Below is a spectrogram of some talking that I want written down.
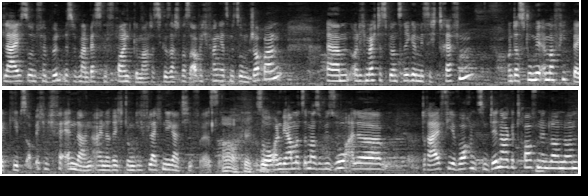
gleich so ein Verbündnis mit meinem besten Freund gemacht, dass ich gesagt habe, pass auf, ich fange jetzt mit so einem Job an ähm, und ich möchte, dass wir uns regelmäßig treffen und dass du mir immer Feedback gibst, ob ich mich verändere in eine Richtung, die vielleicht negativ ist. Ah, okay. Cool. So, und wir haben uns immer sowieso alle drei, vier Wochen zum Dinner getroffen in London.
